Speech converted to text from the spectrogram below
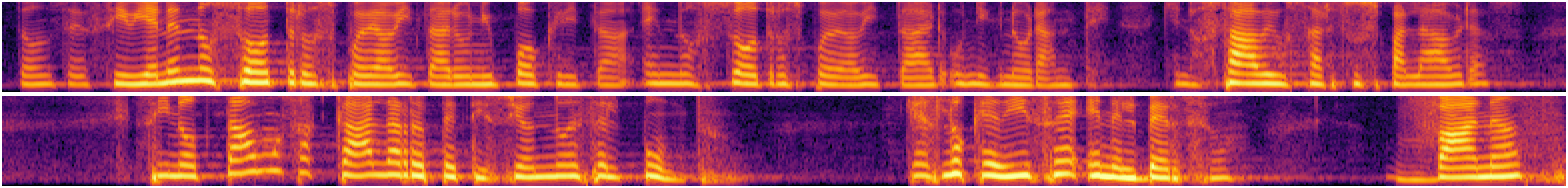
Entonces, si bien en nosotros puede habitar un hipócrita, en nosotros puede habitar un ignorante que no sabe usar sus palabras. Si notamos acá la repetición no es el punto. ¿Qué es lo que dice en el verso? Vanas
